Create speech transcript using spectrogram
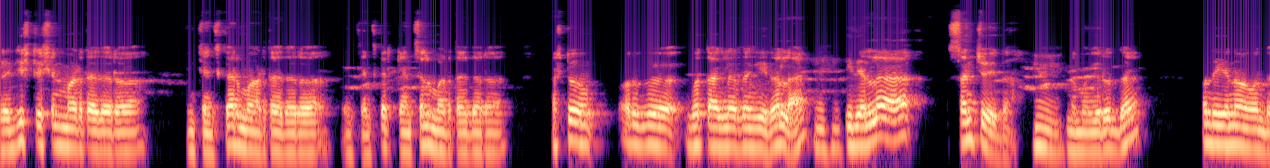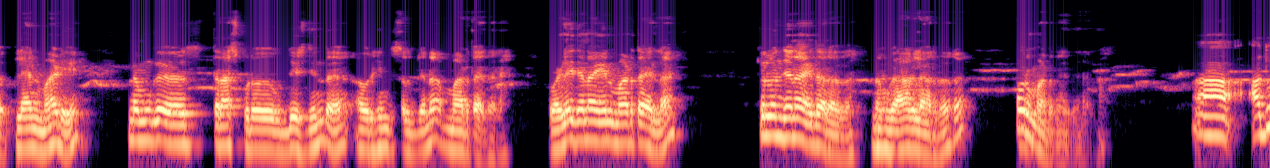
ರಿಜಿಸ್ಟ್ರೇಷನ್ ಮಾಡ್ತಾ ಇದ್ದಾರೋ ಹಿಂಗೆ ಸಂಸ್ಕಾರ ಮಾಡ್ತಾ ಇದ್ದಾರೋ ಹಿಂಗೆ ಸಂಸ್ಕಾರ ಕ್ಯಾನ್ಸಲ್ ಮಾಡ್ತಾ ಇದ್ದಾರೋ ಅಷ್ಟು ಅವ್ರಿಗೆ ಗೊತ್ತಾಗ್ಲಾರ್ದಂಗೆ ಇರಲ್ಲ. ಇದೆಲ್ಲ ಸಂಚು ಇದು. ನಮ್ಮ ವಿರುದ್ಧ ಒಂದು ಏನೋ ಒಂದು ಪ್ಲ್ಯಾನ್ ಮಾಡಿ ನಮ್ಗೆ ತ್ರಾಸ ಕೊಡೋ ಉದ್ದೇಶದಿಂದ ಅವ್ರ ಹಿಂದೆ ಸ್ವಲ್ಪ ಜನ ಮಾಡ್ತಾ ಇದ್ದಾರೆ ಒಳ್ಳೆ ಜನ ಏನು ಮಾಡ್ತಾ ಇಲ್ಲ ಕೆಲವೊಂದು ಜನ ಇದ್ದಾರೆ ಅದು ನಮ್ಗೆ ಆಗ್ಲಾರ್ದವ್ರು ಅವ್ರು ಮಾಡ್ತಾ ಇದ್ದಾರೆ ಆ, ಅದು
